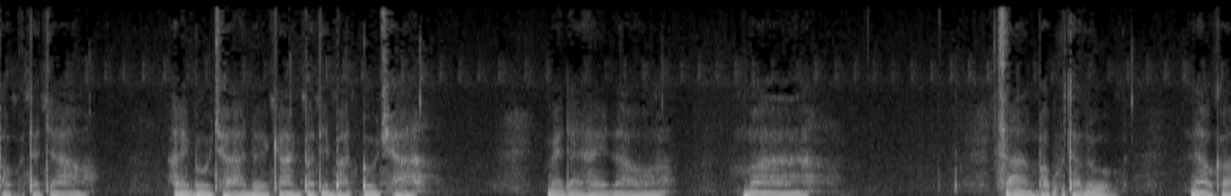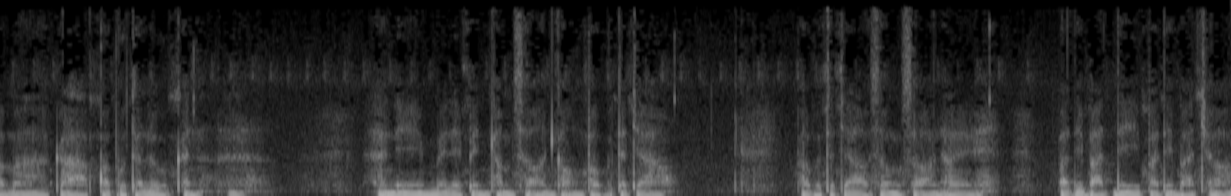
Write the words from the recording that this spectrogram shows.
พระพุทธเจ้าให้บูชาด้วยการปฏิบัติบูชา ไม่ได้ให้เรามาสร้างพระพุทธรูป แล้วก็มากราบพระพุทธรูปกัน อันนี้ไม่ได้เป็นคำสอนของพระพุทธเจ้า พระพุทธเจ้าทรงสอนให้ปฏิบัติดีปฏิบัติชอบ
